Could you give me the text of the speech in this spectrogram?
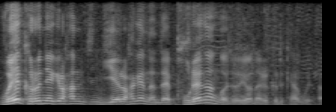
왜 그런 얘기를 하는지 이해를 하겠는데 불행한 거죠. 연애를 그렇게 하고 있다.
